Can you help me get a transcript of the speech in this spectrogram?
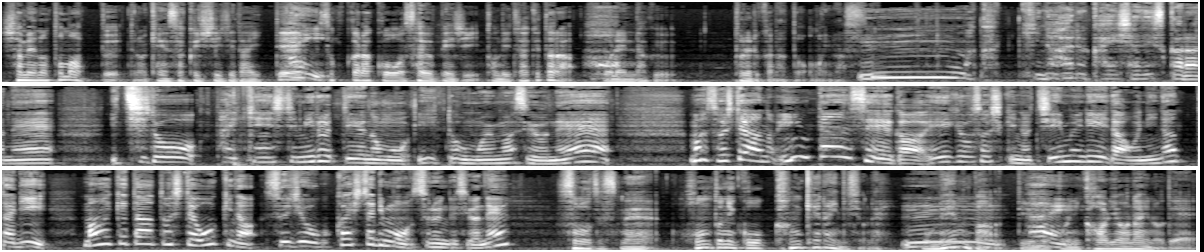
社名のトマップっていうのを検索していただいて、はいそこからこう採用ページ飛んでいただけたらはあご連絡取れるかなと思います、うーん、まあ、活気のある会社ですからね。一度体験してみるっていうのもいいと思いますよね。まあ、そしてあの、インターン生が営業組織のチームリーダーを担ったり、マーケターとして大きな数字を動かしたりもするんですよね。そうですね。本当にこう関係ないんですよね。メンバーっていうところに変わりはないので、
